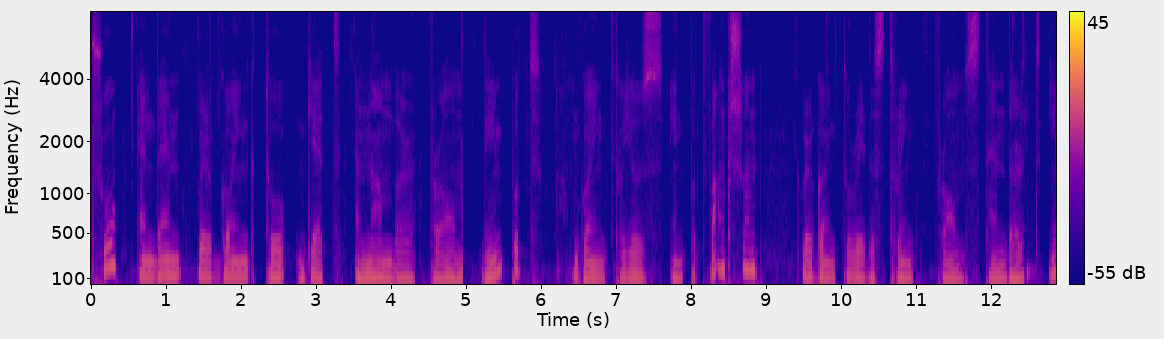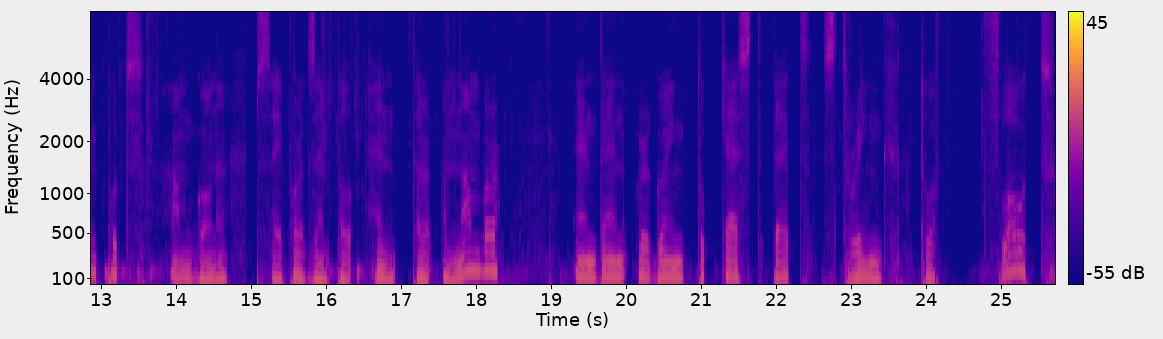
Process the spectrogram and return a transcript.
true and then we're going to get a number from the input. I'm going to use input function. We're going to read a string from standard input. I'm gonna say for example enter a number. And then we're going to cast that string to a float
